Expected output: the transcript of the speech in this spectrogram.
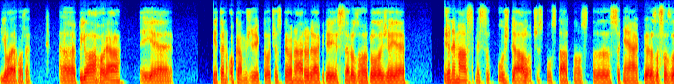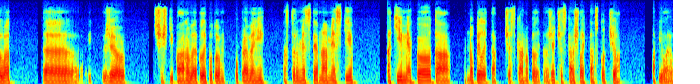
Bílé hoře. E, Bílá hora je, je ten okamžik toho českého národa, kdy se rozhodl, že je že nemá smysl už dál o českou státnost e, se nějak zasazovat, e, že čeští pánové byli potom popraveni na staroměstském náměstí a tím jako ta nobilita, česká nobilita, že česká šlechta skončila na Bílého,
